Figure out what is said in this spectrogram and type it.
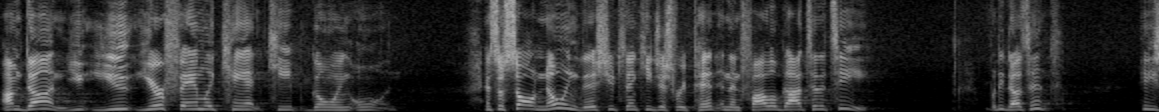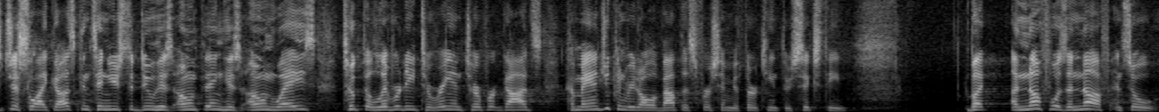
I'm done. You, you, your family can't keep going on. And so Saul, knowing this, you'd think he'd just repent and then follow God to the T. But he doesn't. He's just like us, continues to do his own thing, his own ways, took the liberty to reinterpret God's commands. You can read all about this, 1 Samuel 13 through 16. But enough was enough, and so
